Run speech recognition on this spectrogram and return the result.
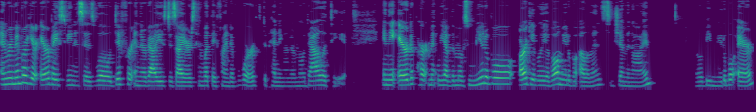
And remember your air-based Venuses will differ in their values, desires, and what they find of worth depending on their modality. In the air department, we have the most mutable, arguably of all mutable elements, Gemini. It would be mutable air.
